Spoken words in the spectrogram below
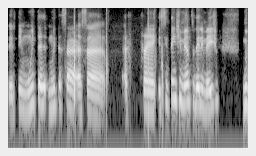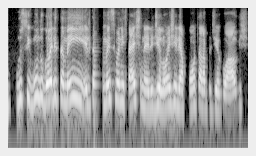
ele tem muita, muita essa, essa, essa, esse entendimento dele mesmo. No, no, segundo gol, ele também, ele também se manifesta, né? Ele de longe ele aponta lá para o Diego Alves.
